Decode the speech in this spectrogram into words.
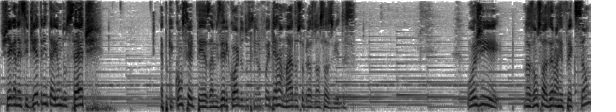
chega nesse dia 31 do 7, é porque com certeza a misericórdia do Senhor foi derramada sobre as nossas vidas. Hoje nós vamos fazer uma reflexão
